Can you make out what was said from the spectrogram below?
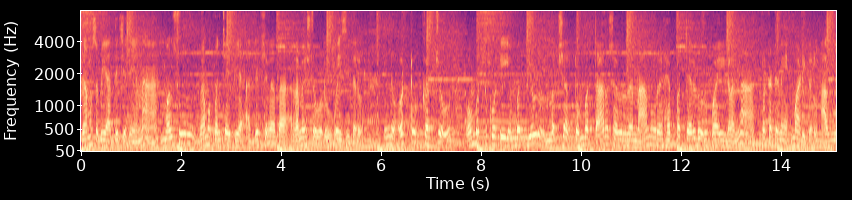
ಗ್ರಾಮ ಸಭೆಯ ಅಧ್ಯಕ್ಷತೆಯನ್ನ ಮಲ್ಸೂರು ಗ್ರಾಮ ಪಂಚಾಯಿತಿಯ ಅಧ್ಯಕ್ಷರಾದ ರಮೇಶ್ ಅವರು ವಹಿಸಿದರು ಇನ್ನು ಒಟ್ಟು ಖರ್ಚು ಒಂಬತ್ತು ಕೋಟಿ ಎಂಬತ್ತೇಳು ಲಕ್ಷ ತೊಂಬತ್ತಾರು ಸಾವಿರದ ನಾನ್ನೂರ ಎಪ್ಪತ್ತೆರಡು ರೂಪಾಯಿಗಳನ್ನು ಪ್ರಕಟಣೆ ಮಾಡಿದರು ಹಾಗೂ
